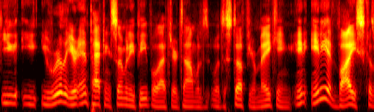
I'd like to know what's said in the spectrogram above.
you, you you really you're impacting so many people out there, Tom, with with the stuff you're making. Any any advice? Because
